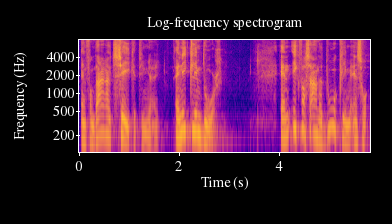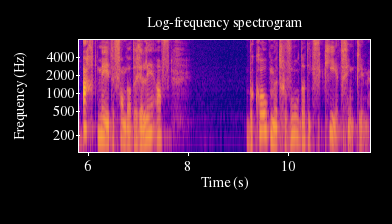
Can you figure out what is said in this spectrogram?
En van daaruit zekert hij mij. En ik klim door. En ik was aan het doorklimmen en zo acht meter van dat relais af bekroop me het gevoel dat ik verkeerd ging klimmen.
